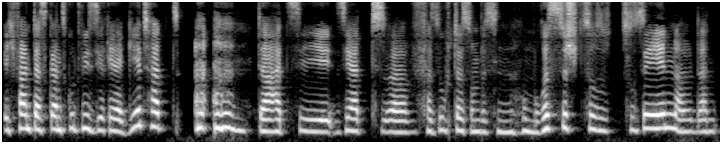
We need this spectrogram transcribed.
ich fand das ganz gut, wie sie reagiert hat. da hat sie, sie hat äh, versucht, das so ein bisschen humoristisch zu, zu sehen. Aber dann,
